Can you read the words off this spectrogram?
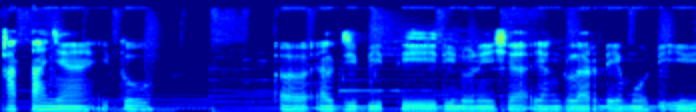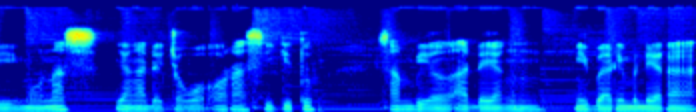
katanya itu uh, LGBT di Indonesia yang gelar demo di Monas yang ada cowok orasi gitu sambil ada yang ngibarin bendera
